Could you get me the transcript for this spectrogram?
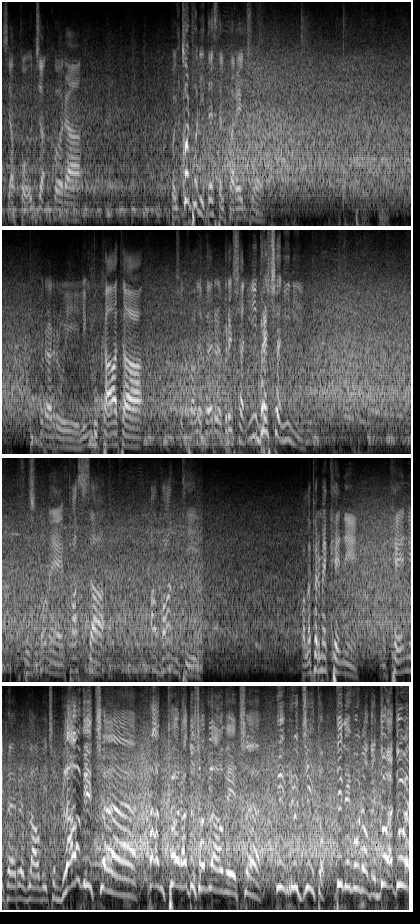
Si appoggia ancora. Poi il colpo di testa e il pareggio. Ancora Rui. L'imbucata centrale per Brescianini. Brescianini. Frosinone passa avanti. Palla per McKenny. McKenny per Vlaovic. Vlaovic! Ancora Dusan Vlaovic! Il ruggito di DV9. 2 a 2.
